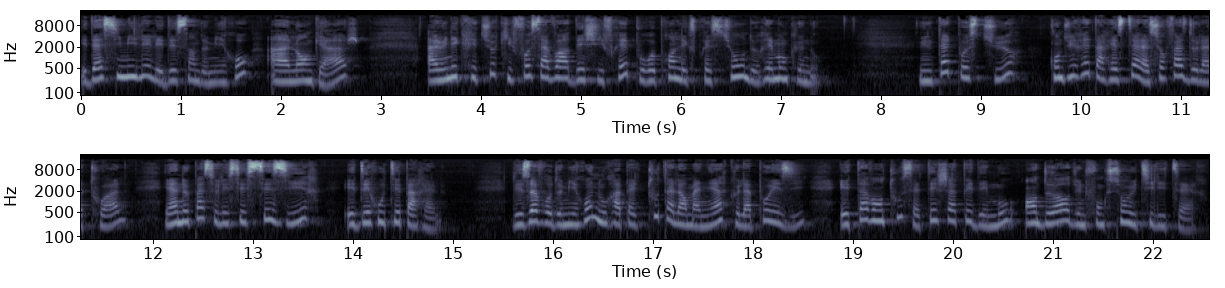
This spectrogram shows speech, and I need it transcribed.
et d'assimiler les dessins de Miro à un langage, à une écriture qu'il faut savoir déchiffrer pour reprendre l'expression de Raymond Queneau. Une telle posture conduirait à rester à la surface de la toile et à ne pas se laisser saisir et dérouter par elle. Les œuvres de Miro nous rappellent tout à leur manière que la poésie est avant tout cette échappée des mots en dehors d'une fonction utilitaire.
